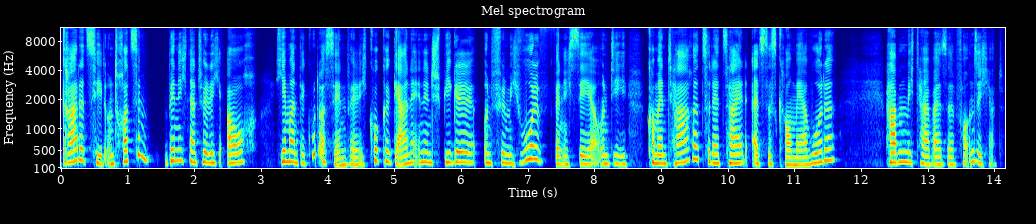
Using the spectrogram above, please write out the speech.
gerade zieht. Und trotzdem bin ich natürlich auch jemand, der gut aussehen will. Ich gucke gerne in den Spiegel und fühle mich wohl, wenn ich sehe. Und die Kommentare zu der Zeit, als das Grau mehr wurde, haben mich teilweise verunsichert.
